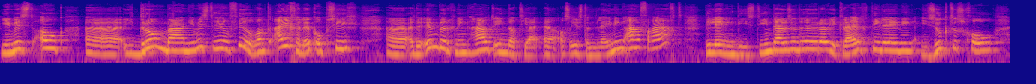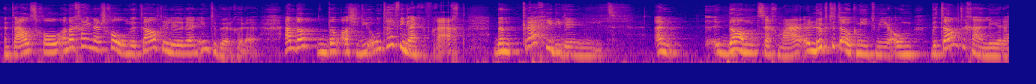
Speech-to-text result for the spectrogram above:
je mist ook je droombaan, je mist heel veel. Want eigenlijk op zich de inburgering houdt in dat je als eerste een lening aanvraagt. Die lening die is 10.000 euro. Je krijgt die lening, je zoekt de school, een taalschool. En dan ga je naar school om de taal te leren en in te burgeren. En dat, dat, als je die ontheffing vraagt, dan krijg je die lening niet. En dan, zeg maar, lukt het ook niet meer om de taal te gaan leren.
